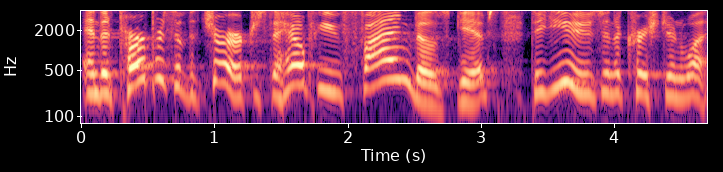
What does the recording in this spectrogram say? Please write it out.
And the purpose of the church is to help you find those gifts to use in a Christian way.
